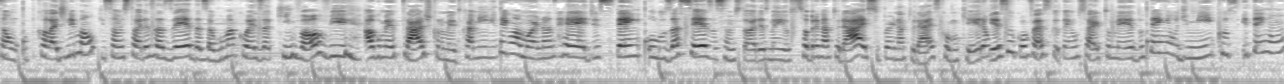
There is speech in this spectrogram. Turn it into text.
são o picolé de limão, que são histórias azedas, alguma coisa que envolve algo meio trágico no meio do caminho. Tem o amor nas redes, tem o luz acesa, são histórias meio sobrenaturais, supernaturais, como queiram. Esse eu confesso que eu tenho um certo medo. Tem o de micos e tem um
